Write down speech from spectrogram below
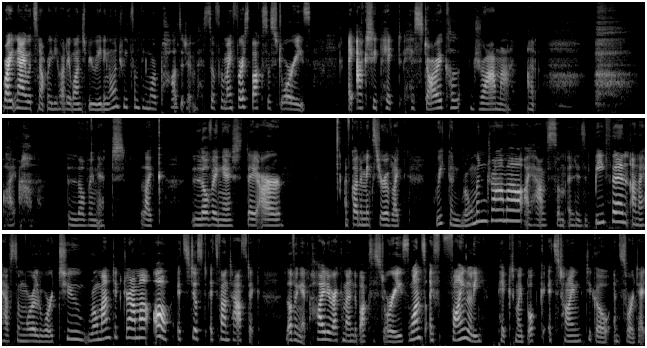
right now it's not really what I want to be reading. I want to read something more positive. So for my first box of stories, I actually picked historical drama and I am loving it. Like loving it. They are I've got a mixture of like Greek and Roman drama. I have some Elizabethan and I have some World War II romantic drama. Oh, it's just, it's fantastic. Loving it. Highly recommend a box of stories. Once I've finally picked my book, it's time to go and sort out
